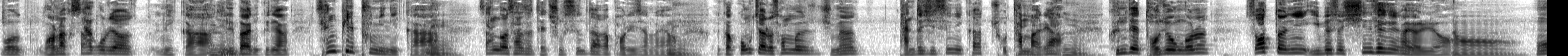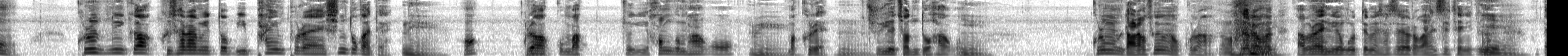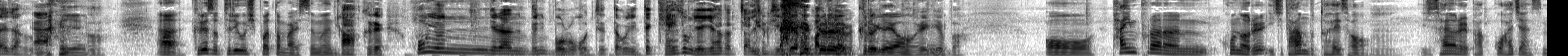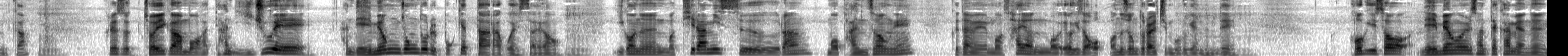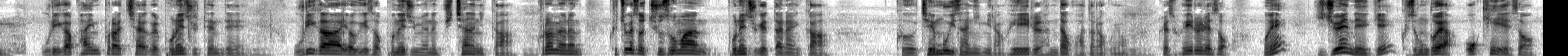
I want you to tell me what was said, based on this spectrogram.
뭐 워낙 싸구려니까 일반 그냥 생필품이니까 네. 싼거 사서 대충 쓰다가 버리잖아요. 네. 그러니까 공짜로 선물 주면 반드시 쓰니까 좋단 말이야. 예. 근데 더 좋은 거는 썼더니 입에서 신세계가 열려. 어. 어. 그러니까 그 사람이 또 이 파인프라의 신도가 돼. 네. 어? 그래갖고 막 저기 헌금하고 네. 막 그래. 음. 주위에 전도하고. 예. 그러면 나랑 소용이 없구나. 그 사람은 아브라함 연구 때문에 사세요라고 안 쓸 테니까 예. 빼자 그거. 아, 예. 어. 아, 그래서 드리고 싶었던 말씀은 아 그래 홍윤이라는 분이 뭘 어쨌다고 이때 계속 얘기하다 잘리고 얘기하다 그러, 그러게요. 어, 얘기해봐. 어, 파인프라라는 코너를 이제 다음부터 해서 음. 이제 사연을 받고 하지 않습니까? 그래서 저희가 뭐 한 2주에 한 4명 정도를 뽑겠다라고 했어요. 음. 이거는 뭐 티라미스랑 뭐 반성회 그 다음에 뭐 사연 뭐 여기서 어, 느 정도로 할지 모르겠는데 음. 거기서 4명을 선택하면은 우리가 파인프라 치약을 보내줄 텐데 음. 우리가 여기서 보내주면은 귀찮으니까 그러면은 그쪽에서 주소만 보내주겠다니까 그 재무이사님이랑 회의를 한다고 하더라고요. 그래서 회의를 해서 왜? 2주에 4개? 그 정도야. 오케이 해서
